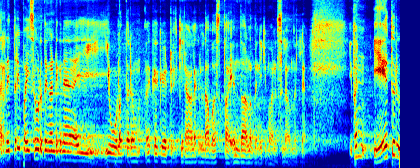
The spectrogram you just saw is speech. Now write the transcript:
കാരണം ഇത്രയും പൈസ കൊടുത്ത് കണ്ടിങ്ങനെ ഈ ഈ ഊളത്തരം ഒക്കെ കേട്ടിരിക്കുന്ന ആളുകളുടെ അവസ്ഥ എന്താണെന്ന് എനിക്ക് മനസ്സിലാവുന്നില്ല. ഇവൻ ഏതൊരു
